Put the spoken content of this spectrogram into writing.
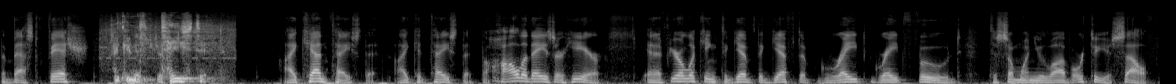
the best fish. I can just- taste it. I can taste it. I can taste it. The holidays are here. And if you're looking to give the gift of great, great food to someone you love or to yourself,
